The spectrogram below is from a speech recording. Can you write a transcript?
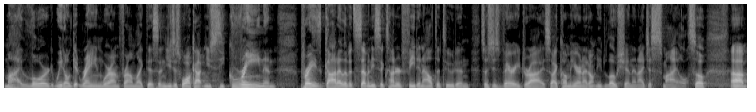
My Lord, we don't get rain where I'm from like this, and you just walk out and you see green and praise God, I live at 7,600 feet in altitude, and so it's just very dry. So I come here and I don't need lotion, and I just smile. So um,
